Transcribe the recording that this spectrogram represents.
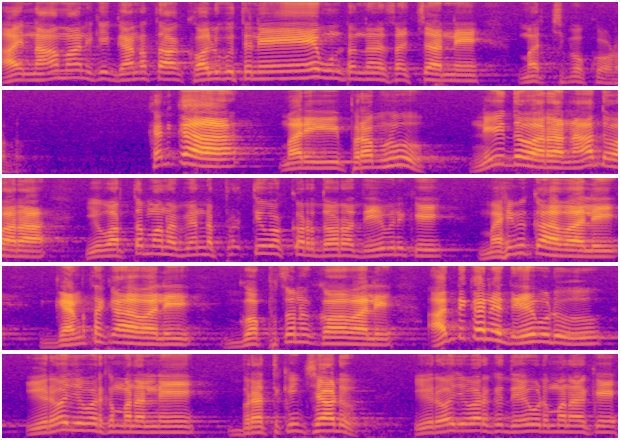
ఆయన నామానికి ఘనత కలుగుతూనే ఉంటుందనే సత్యాన్ని మర్చిపోకూడదు. కనుక మరి ప్రభు నీ ద్వారా నా ద్వారా ఈ వర్తమానం విన్న ప్రతి ఒక్కరి ద్వారా దేవునికి మహిమ కావాలి ఘనత కావాలి గొప్పతనం కావాలి. అందుకనే దేవుడు ఈరోజు వరకు మనల్ని బ్రతికించాడు. ఈరోజు వరకు దేవుడు మనకి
